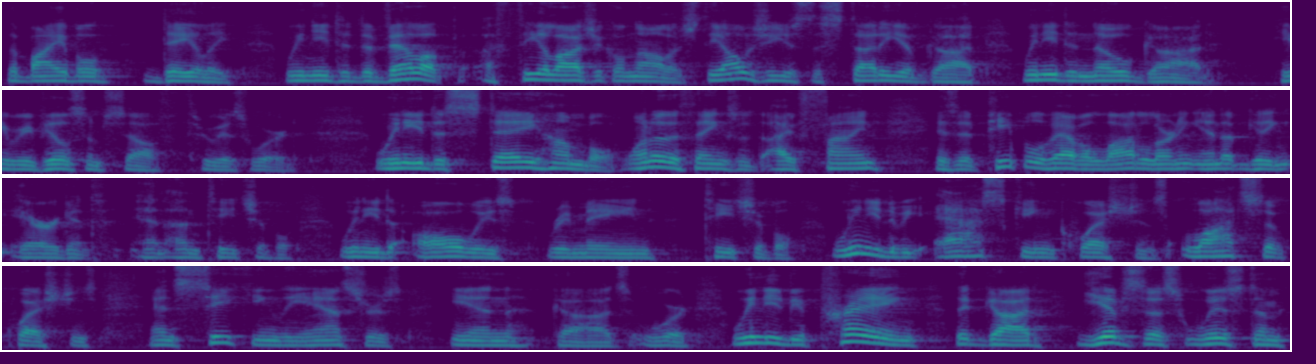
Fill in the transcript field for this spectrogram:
the Bible daily. We need to develop a theological knowledge. Theology is the study of God. We need to know God. He reveals himself through his word. We need to stay humble. One of the things that I find is that people who have a lot of learning end up getting arrogant and unteachable. We need to always remain teachable. We need to be asking questions, lots of questions, and seeking the answers in God's Word. We need to be praying that God gives us wisdom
